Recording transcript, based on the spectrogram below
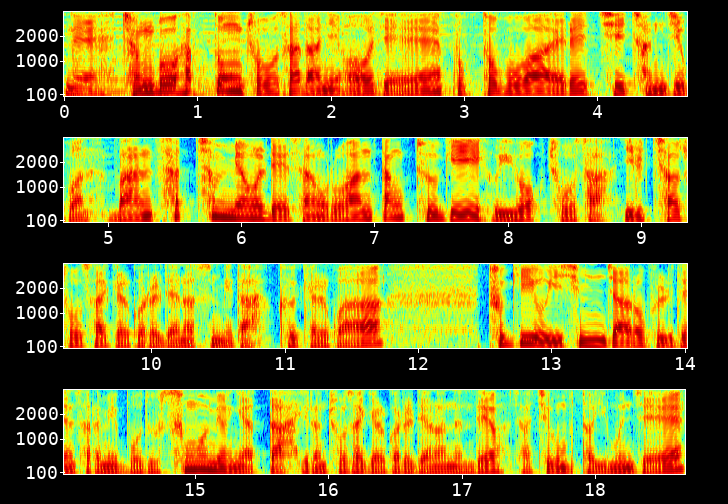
네, 정부 합동 조사단이 어제 국토부와 LH 전 직원 1만 4천 명을 대상으로 한 땅 투기 의혹 조사 1차 조사 결과를 내놨습니다. 그 결과 투기 의심자로 분류된 사람이 모두 20명이었다. 이런 조사 결과를 내놨는데요. 자, 지금부터 이 문제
